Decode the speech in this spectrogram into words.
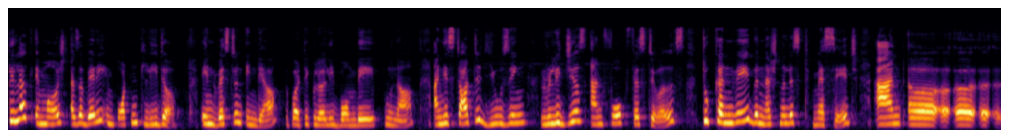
Tilak emerged as a very important leader in Western India, particularly Bombay, Pune, and he started using religious and folk festivals to convey the nationalist message. And uh, uh,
